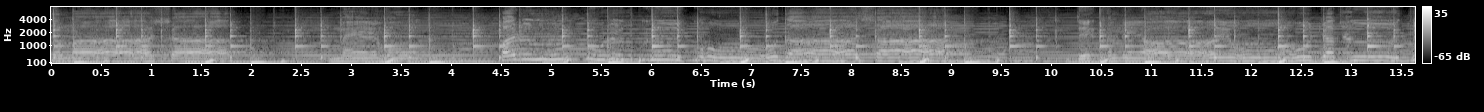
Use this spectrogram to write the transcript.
ਤਮਾਸ਼ਾ। ਮੈਂ ਹੂੰ ਪਰਮ ਪੁਰਖ ਕੋ ਦਾਸਾ। ਜਗਤ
